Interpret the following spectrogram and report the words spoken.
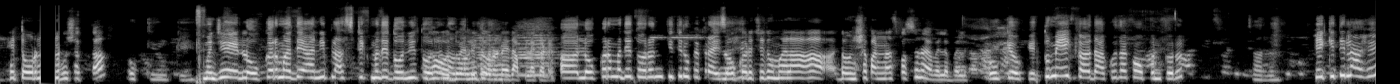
हे तोरण बघू शकता. Okay okay. म्हणजे लोकरमध्ये आणि प्लास्टिकमध्ये दोन्ही हो तोरण दोन्ही तोरण आहेत. आपल्याकडे. लोकरमध्ये तोरण किती रुपये प्राइस लोकरचे तुम्हाला दोनशे पन्नासपासून अवेलेबल ओके ओके. तुम्ही एक दाखवता का ओपन करून. चालेल. हे कितीला आहे?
